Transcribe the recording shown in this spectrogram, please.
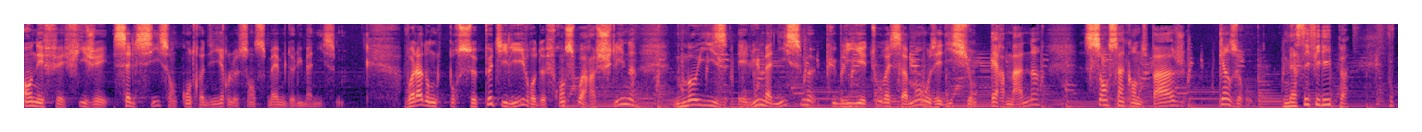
en effet figer celle-ci sans contredire le sens même de l'humanisme. Voilà donc pour ce petit livre de François Racheline, Moïse et l'humanisme, publié tout récemment aux éditions Hermann, 150 pages, 15 euros. Merci Philippe. Vous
